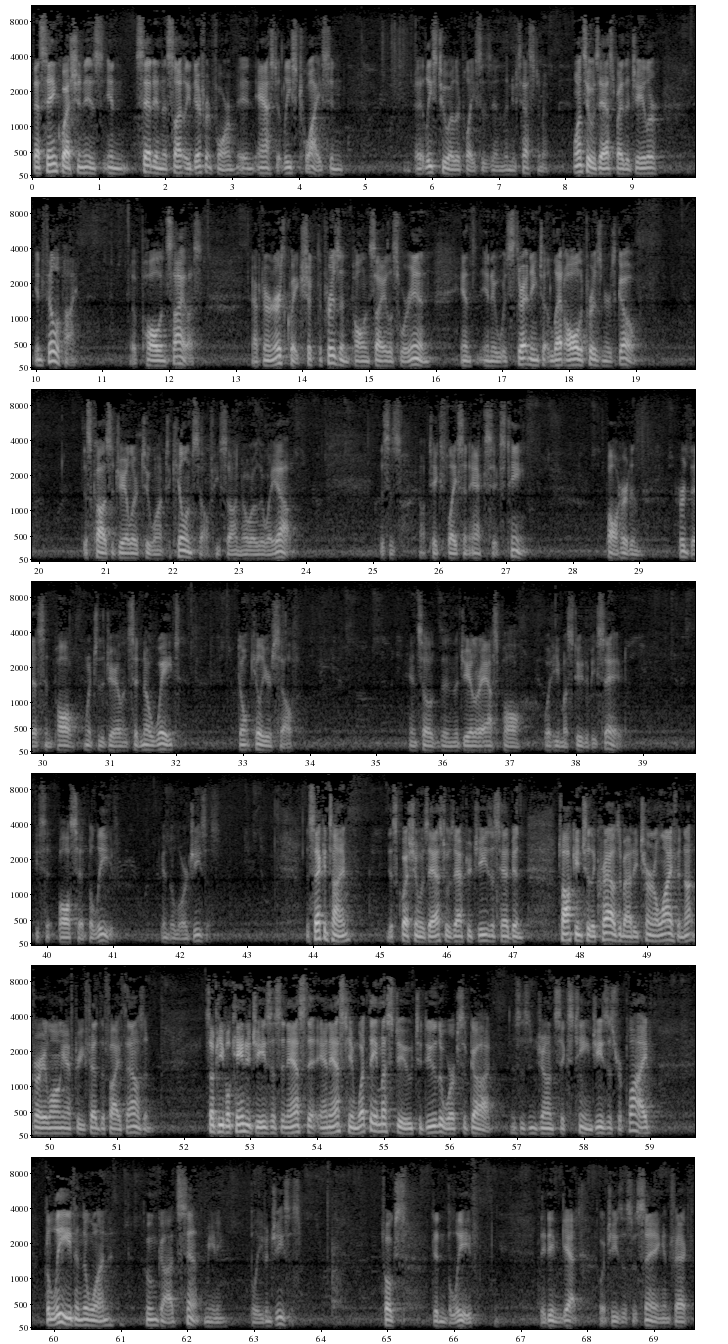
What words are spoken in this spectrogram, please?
That same question is in, said in a slightly different form and asked at least twice in at least two other places in the New Testament. Once it was asked by the jailer in Philippi of Paul and Silas. After an earthquake shook the prison Paul and Silas were in, and, and it was threatening to let all the prisoners go. This caused the jailer to want to kill himself. He saw no other way out. This is it takes place in Acts 16. Paul heard, heard this, and Paul went to the jailer and said, No, wait, don't kill yourself. And so then the jailer asked Paul, what he must do to be saved. He said, Paul said, believe in the Lord Jesus. The second time this question was asked was after Jesus had been talking to the crowds about eternal life and not very long after he fed the 5,000. Some people came to Jesus and asked, and asked him what they must do to do the works of God. This is in John 16. Jesus replied, believe in the one whom God sent, meaning believe in Jesus. Folks didn't believe they didn't get what Jesus was saying. In fact,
